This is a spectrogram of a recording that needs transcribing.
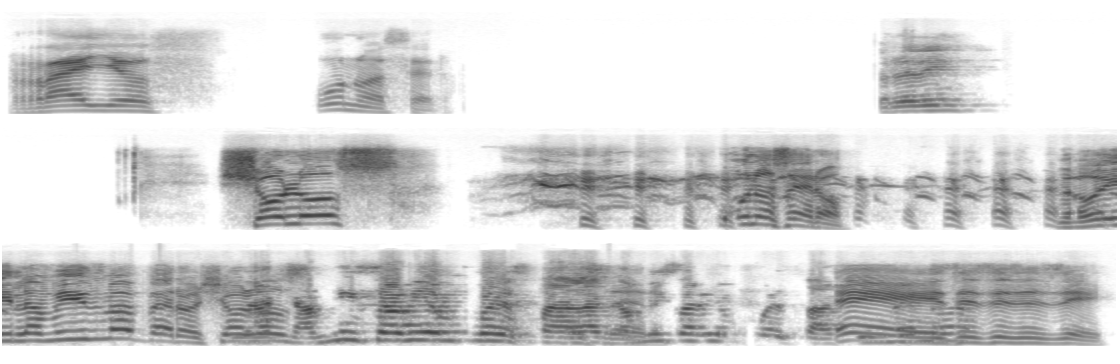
Rayos, 1 a 0. Freddy. Cholos, 1-0. Me voy la misma, pero Cholos. La camisa bien puesta, la camisa bien puesta. Eh, sí, sí, sí, sí.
